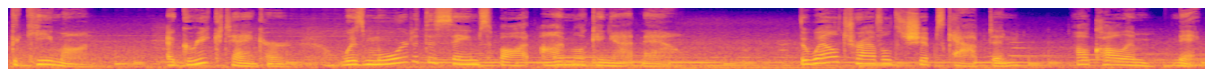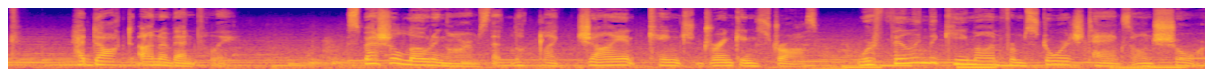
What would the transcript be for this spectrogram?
The Kimon, a Greek tanker, was moored at the same spot I'm looking at now. The well traveled ship's captain, I'll call him Nick, had docked uneventfully. Special loading arms that looked like giant kinked drinking straws were filling the Kimon from storage tanks on shore.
